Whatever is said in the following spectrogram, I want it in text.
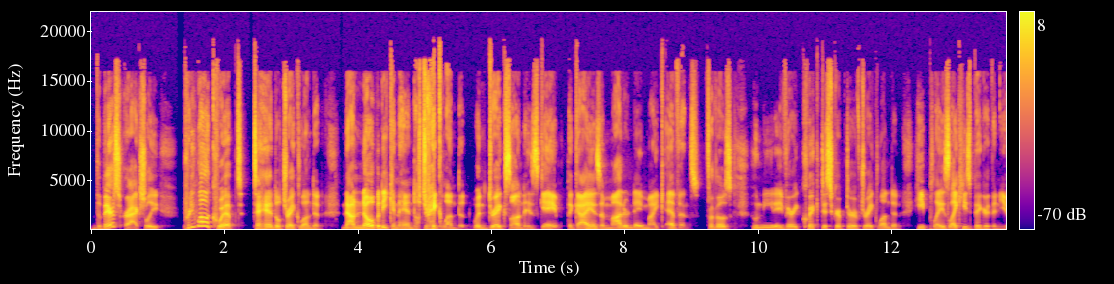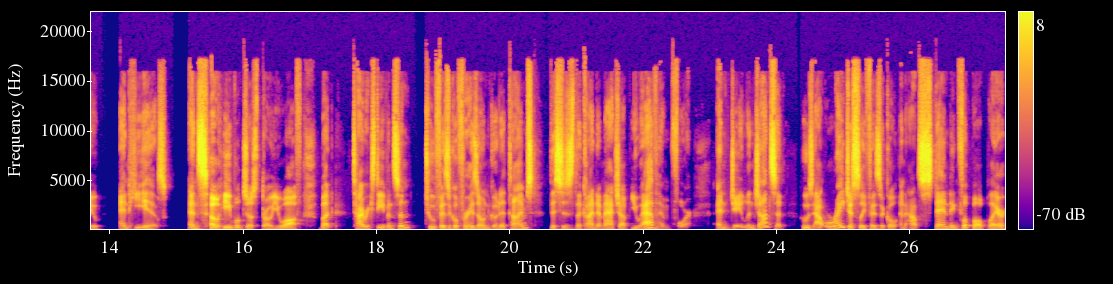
the Bears are actually pretty well equipped to handle Drake London. Now nobody can handle Drake London when Drake's on his game. The guy Mhm. is a modern day Mike Evans. For those who need a very quick descriptor of Drake London, he plays like he's bigger than you, and he is. And so he will just throw you off. But Tyrique Stevenson, too physical for his own good at times, this is the kind of matchup you have him for. And Jaylon Johnson, who's outrageously physical, an outstanding football player,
